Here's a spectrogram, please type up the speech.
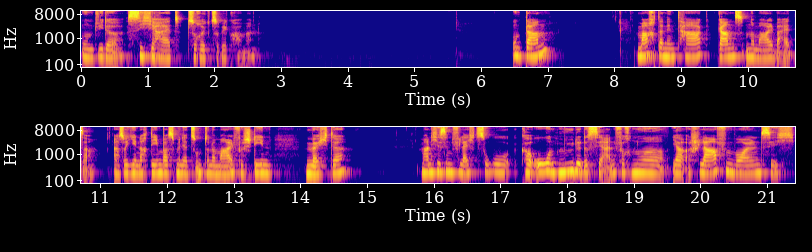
und wieder Sicherheit zurückzubekommen. Und dann mach deinen Tag ganz normal weiter. Also je nachdem, was man jetzt unter normal verstehen möchte. Manche sind vielleicht so KO und müde, dass sie einfach nur, ja, schlafen wollen, sich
